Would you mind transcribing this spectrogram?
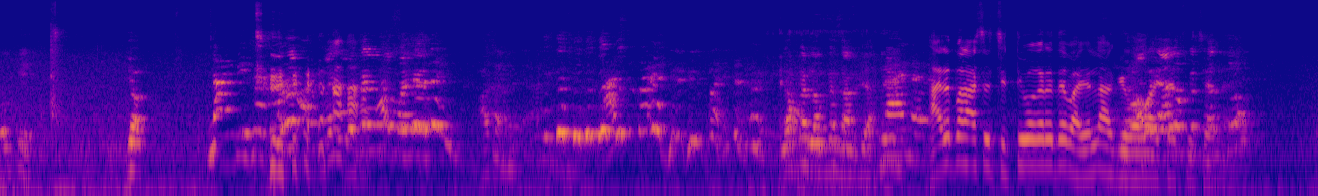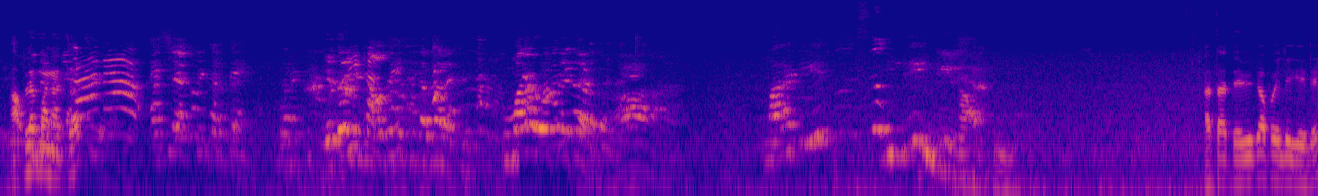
ओके यो. नाही मी नाही. असं. असं नाही. लवकर लवकर सांगते नाही, नाही. अरे पण असं चिठ्ठी वगैरे ते पाहिजे ना की बाबा याच्यात विचार. आपल्या मनाचं अशी acting करते. येतो मी नाव देतो ती करणार आहे. तुम्हाला ओळखायचं आहे. हा, हा. मराठी हिंदी इंग्लिश हम्म. आता देविका पहिले गेले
